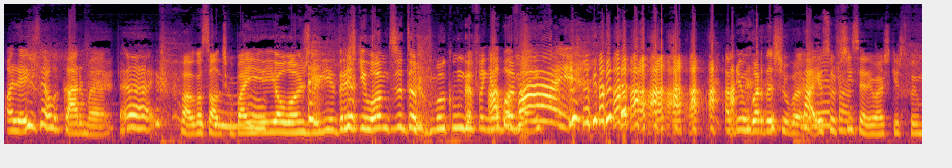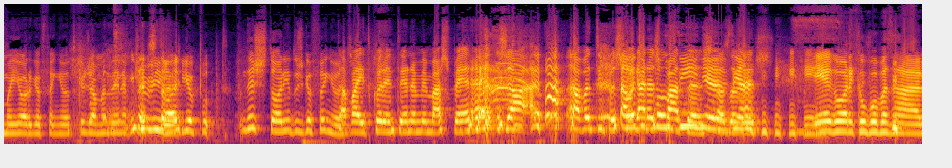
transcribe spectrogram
Olha, isso é o karma. Ai, pá, Gonçalo, desculpa aí, aí ao longe daqui a 3km, eu estou com um gafanhoto Água também. vai! Abri um guarda-chuva. Pá, eu sou Epá. sincera, eu acho que este foi o maior gafanhoto que eu já mandei na minha Da vida. história, puto. Da história dos gafanhotos. Estava aí de quarentena, mesmo à espera, já estava tipo a esfregar tipo as patas, estás a ver? É agora que eu vou bazar.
